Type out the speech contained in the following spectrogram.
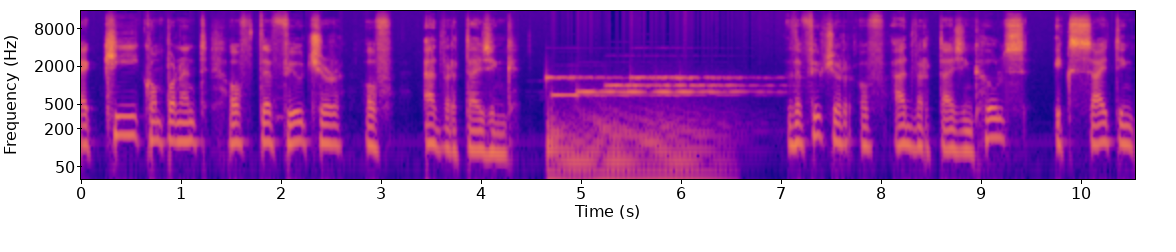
a key component of the future of advertising. The future of advertising holds exciting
